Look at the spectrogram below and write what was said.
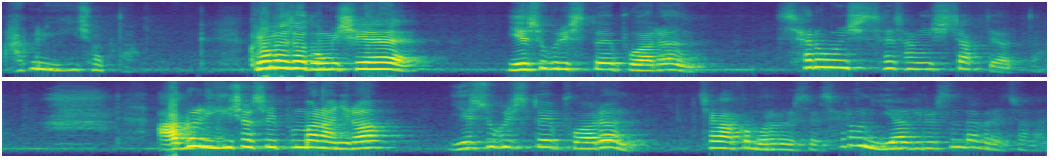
악을 이기셨다. 그러면서 동시에 예수 그리스도의 부활은 새로운 세상이 시작되었다. 악을 이기셨을 뿐만 아니라 예수 그리스도의 부활은 제가 아까 뭐라 그랬어요? 새로운 이야기를 쓴다 그랬잖아요.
